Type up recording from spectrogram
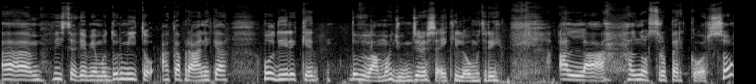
ehm, visto che abbiamo dormito a Capranica vuol dire che dovevamo aggiungere 6 km alla, al nostro percorso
